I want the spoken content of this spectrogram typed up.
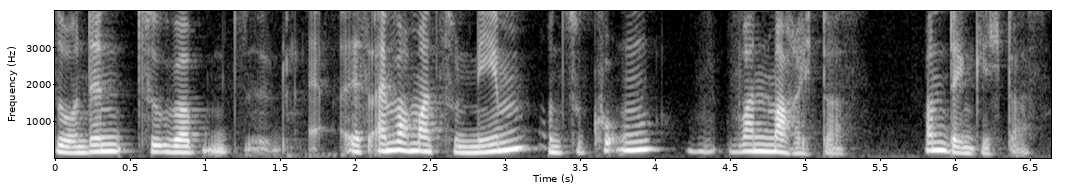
So, und dann zu über, es einfach mal zu nehmen und zu gucken, wann mache ich das? Wann denke ich das?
